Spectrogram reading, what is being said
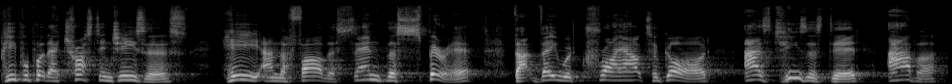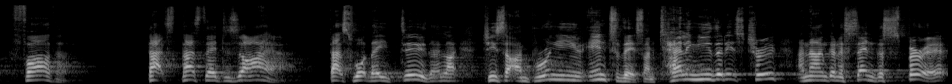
people put their trust in Jesus, he and the Father send the Spirit that they would cry out to God as Jesus did, Abba, Father. That's, that's their desire. That's what they do. They're like, Jesus, I'm bringing you into this. I'm telling you that it's true, and now I'm going to send the Spirit,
